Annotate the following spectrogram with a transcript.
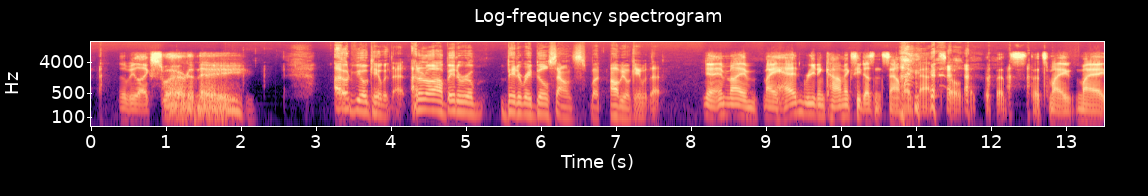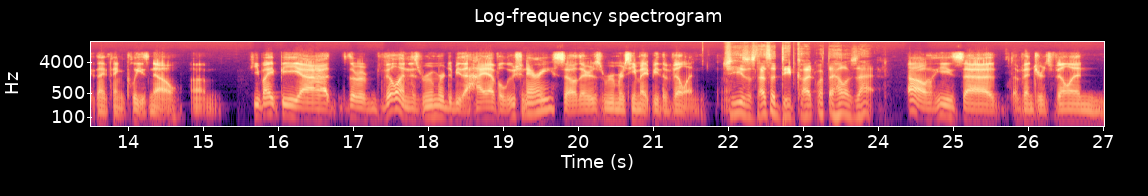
He'll be like, "Swear to me." I would be okay with that. I don't know how Beta Ray, Beta Ray Bill sounds, but I'll be okay with that. Yeah, in my my head, reading comics, he doesn't sound like that. So that, that's that's my my I think. Please no. Um, he might be uh, the villain is rumored to be the High Evolutionary. So there's rumors he might be the villain. Jesus, that's a deep cut. What the hell is that? Oh, he's uh, Avengers villain,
